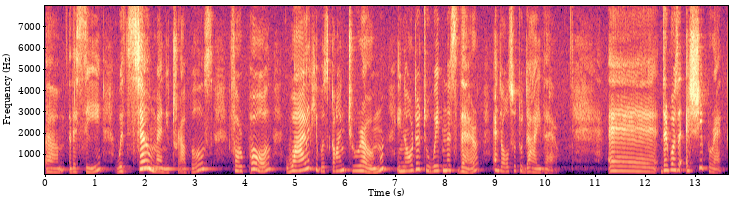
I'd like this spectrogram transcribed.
um, the sea with so many troubles for Paul while he was going to Rome in order to witness there and also to die there. Uh, there was a shipwreck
